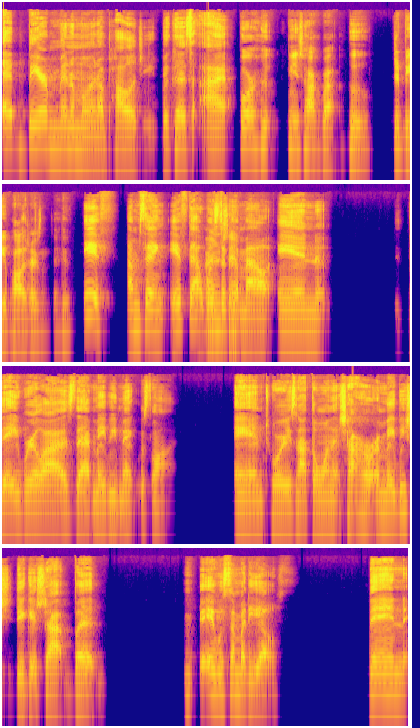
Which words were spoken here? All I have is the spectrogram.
at bare minimum an apology because I For who? Can you talk about who should be apologizing to who? if I'm saying if that was to come out and they realized that maybe Meg was lying and Tory is not the one that shot her, or maybe she did get shot, but it was somebody else, then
